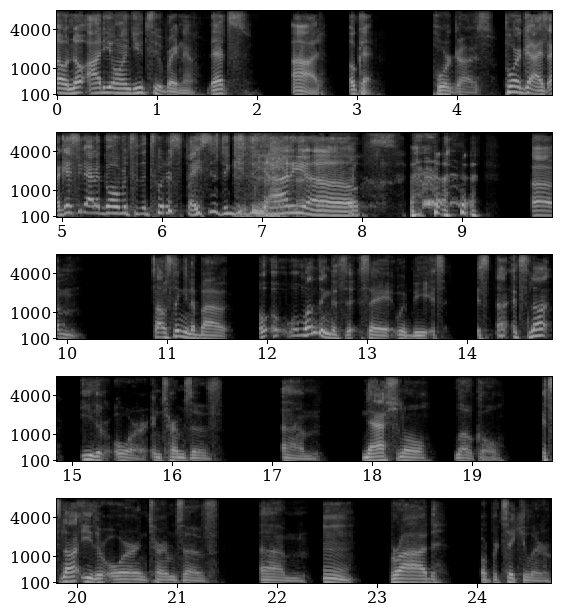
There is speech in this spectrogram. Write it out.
Oh, no audio on YouTube right now. That's odd. Okay. Poor guys. Poor guys. I guess you got to go over to the Twitter Spaces to get the audio. Um, so I was thinking about one thing to say would be it's it's not it's not either or in terms of um, national local. It's not either or in terms of um, Mm, broad or particular.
